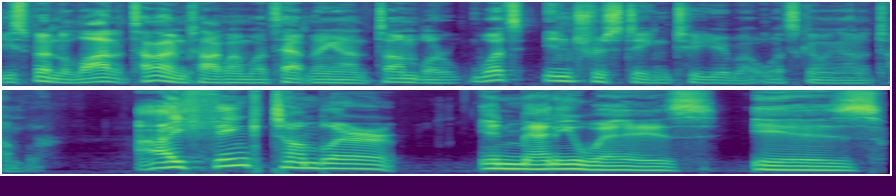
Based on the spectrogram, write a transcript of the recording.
you spend a lot of time talking about what's happening on Tumblr. What's interesting to you about what's going on at Tumblr? I think Tumblr, in many ways, is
